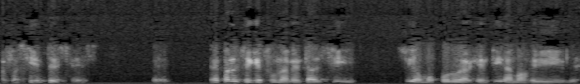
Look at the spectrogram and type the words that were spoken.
los pacientes es, eh, me parece que es fundamental si, si vamos por una Argentina más vivible.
